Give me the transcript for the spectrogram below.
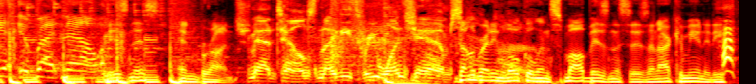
get it right now. Business and brunch. Madtown's 93.1 Jams. Celebrating local and small businesses in our community.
